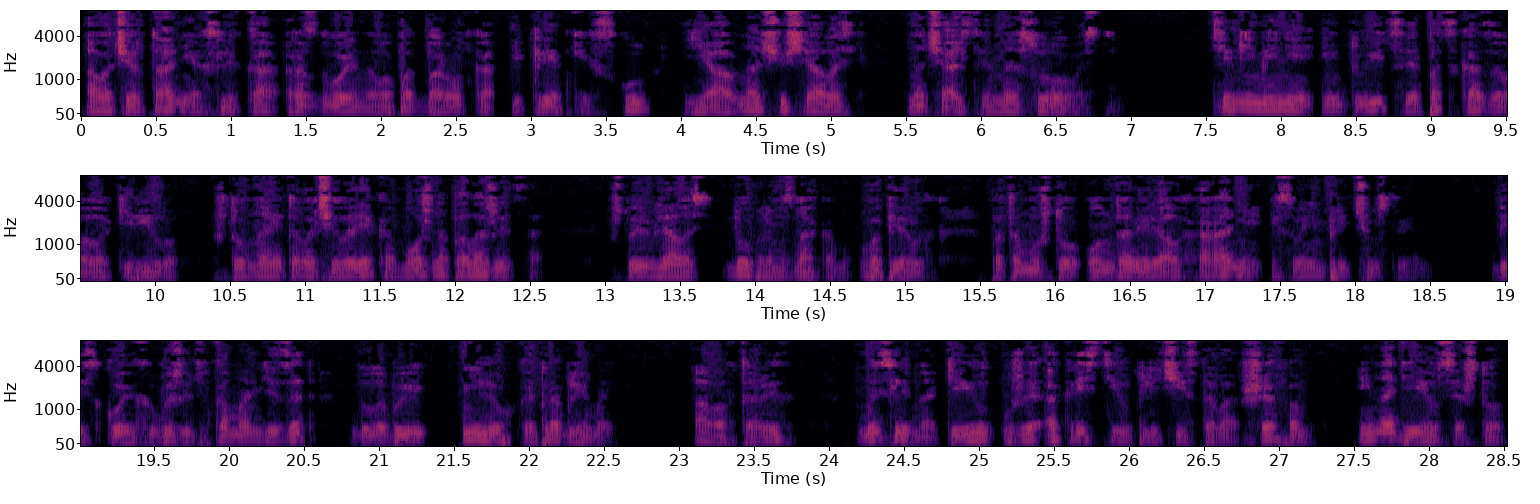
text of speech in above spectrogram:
а в очертаниях слегка раздвоенного подбородка и крепких скул явно ощущалась начальственная суровость. Тем не менее, интуиция подсказывала Кириллу, что на этого человека можно положиться, что являлось добрым знаком, во-первых, потому что он доверял Харане и своим предчувствиям, без коих выжить в команде Z было бы нелегкой проблемой, а во-вторых, мысленно Кирилл уже окрестил Плечистого шефом и надеялся, что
